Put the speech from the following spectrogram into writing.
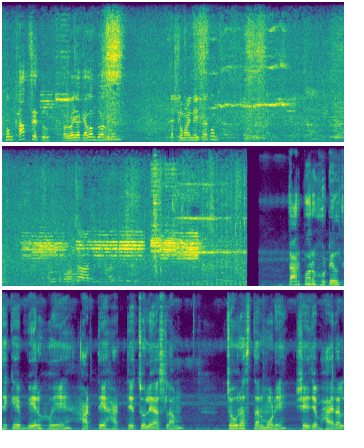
এখন খাচ্ছে তো। তাহলে ভাইয়া গেলাম দোয়া করেন। আর সময় নেই তো এখন। তারপর হোটেল থেকে বের হয়ে হাঁটতে হাঁটতে চলে আসলাম চৌরাস্তার মোড়ে, সেই যে ভাইরাল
